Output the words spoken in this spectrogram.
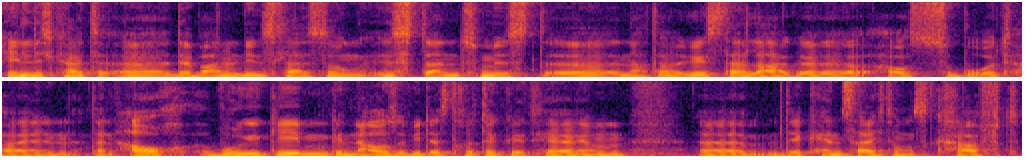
Ähnlichkeit der Waren und Dienstleistungen ist dann zumindest nach der Registerlage aus zu beurteilen dann auch wohl gegeben, genauso wie das dritte Kriterium der Kennzeichnungskraft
